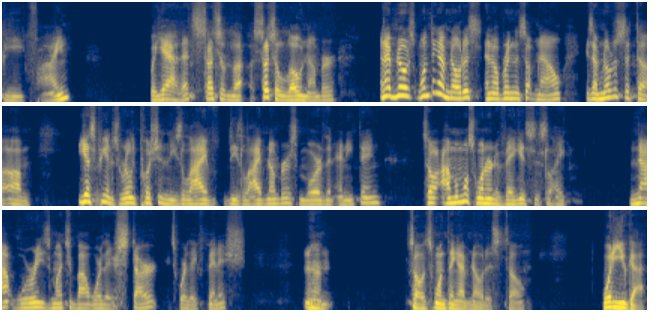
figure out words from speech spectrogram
be fine. But yeah, that's such a lo- such a low number. And I've noticed one thing I've noticed, and I'll bring this up now, is I've noticed that the um, ESPN is really pushing these live these live numbers more than anything. So I'm almost wondering if Vegas is like not worried as much about where they start; it's where they finish. Um, so it's one thing I've noticed. So, what do you got?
